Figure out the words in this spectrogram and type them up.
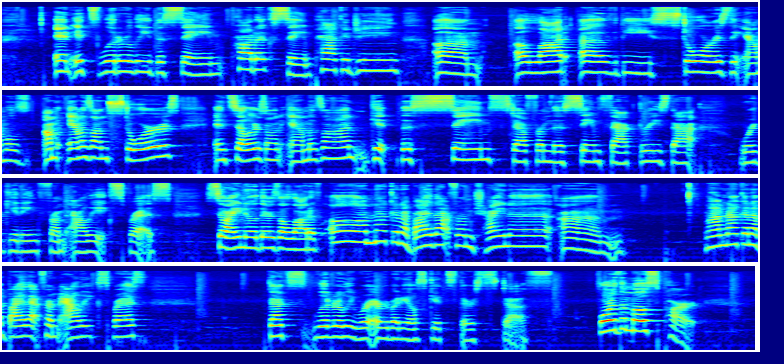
and it's literally the same products, same packaging. Um, a lot of the stores, the Amazon, um, Amazon stores and sellers on Amazon get the same stuff from the same factories that we're getting from AliExpress. So I know there's a lot of, oh, I'm not going to buy that from China. Um, I'm not going to buy that from AliExpress. That's literally where everybody else gets their stuff for the most part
